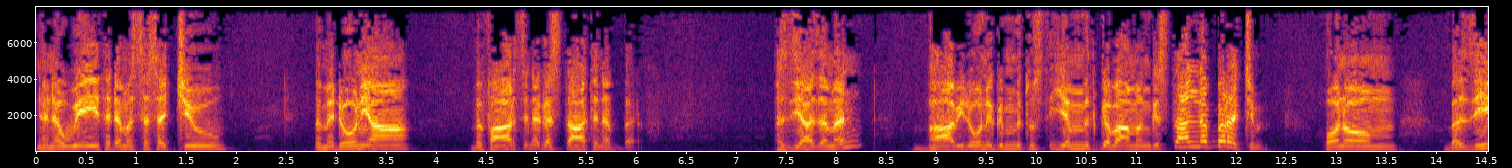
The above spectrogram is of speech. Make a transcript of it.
ነነዌ የተደመሰሰችው በመዶንያ በፋርስ ነገሥታት ነበር። በዚያ ዘመን ባቢሎን ግምት ውስጥ የምትገባ መንግሥት አልነበረችም። ሆኖም በዚህ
